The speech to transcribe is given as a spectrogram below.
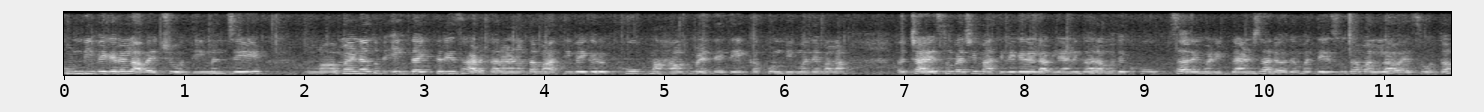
कुंडी वगैरे लावायची होती. म्हणजे महिन्यातून एकदा एक तरी झाड कारण आता माती वगैरे खूप महाग मिळते. ते एका कुंडीमध्ये मला चाळीस रुपयाची माती वगैरे लागली आणि घरामध्ये खूप सारे मनी प्लांट झाले होते मग ते सुद्धा मला लावायचं होतं.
